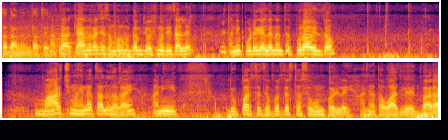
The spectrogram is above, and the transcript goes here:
सदानंदाचा. आता कॅमेराच्या समोर मुद्दाम जोशमध्ये चालेल आणि पुढे गेल्यानंतर पुरा होईल तो. मार्च महिना चालू झाला आहे आणि दुपारचं जबरदस्त असं ऊन पडलं आहे आणि आता वाजलेले आहेत बारा.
